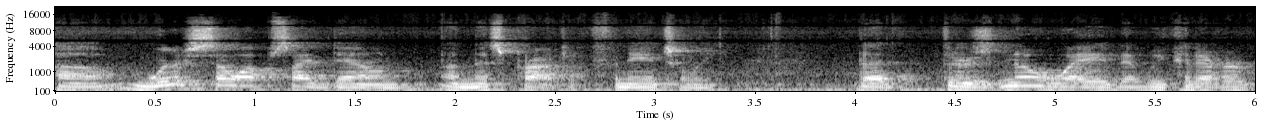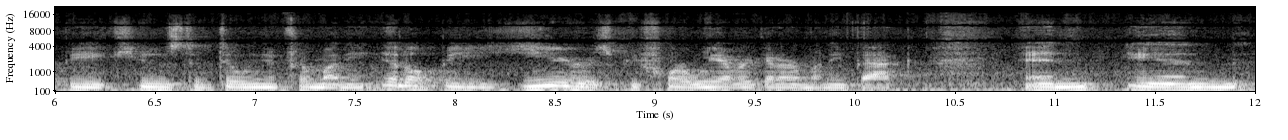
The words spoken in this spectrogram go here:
uh, we're so upside down on this project financially that there's no way that we could ever be accused of doing it for money. It'll be years before we ever get our money back. And, and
